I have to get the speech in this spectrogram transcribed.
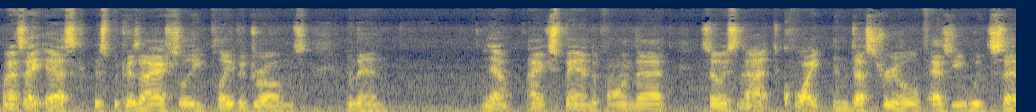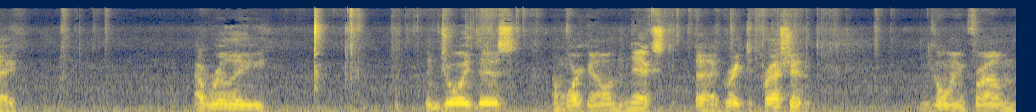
When I say esque, it's because I actually play the drums and then, you know, I expand upon that so it's not quite industrial as you would say. I really enjoyed this. I'm working on the next uh, Great Depression, going from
